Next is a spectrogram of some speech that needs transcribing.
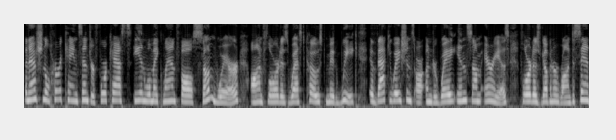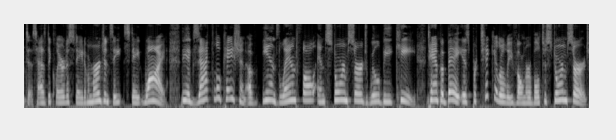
The National Hurricane Center forecasts Ian will make landfall somewhere on Florida's west coast midweek. Evacuations are underway in some areas. Florida's Governor Ron DeSantis has declared a state of emergency statewide. The exact location of Ian's landfall and storm surge will be key. Tampa Bay is particularly vulnerable to storm surge.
